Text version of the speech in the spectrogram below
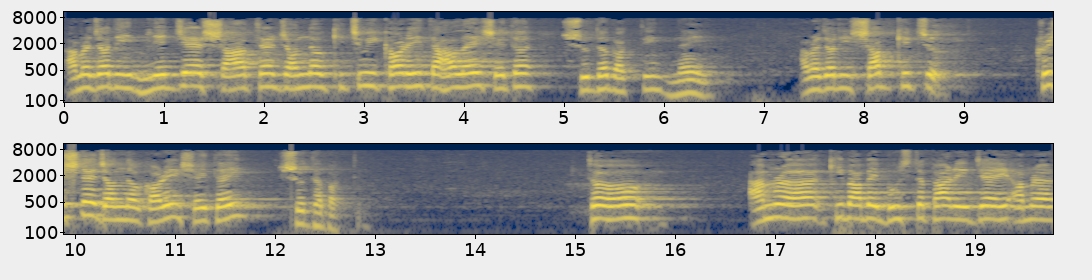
আমরা যদি নিজের স্বার্থের জন্য কিছুই করি, তাহলে সেটা শুদ্ধ ভক্তি নেই। আমরা যদি সব কিছু কৃষ্ণের জন্য করি, সেটাই শুদ্ধ ভক্তি। তো আমরা কীভাবে বুঝতে পারি যে আমরা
